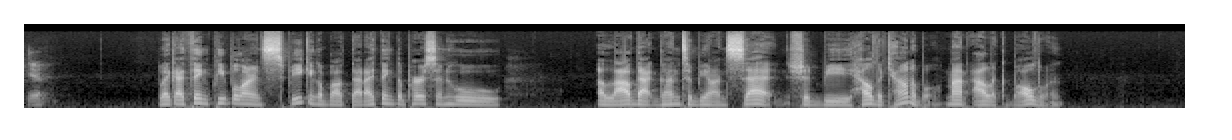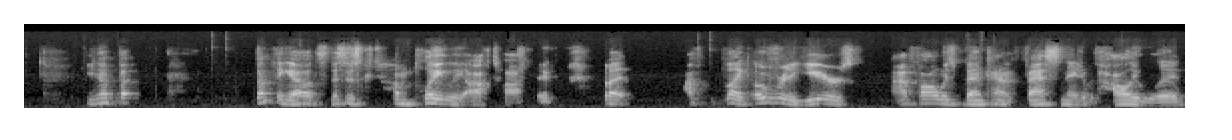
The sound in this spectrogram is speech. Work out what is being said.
Yeah. Like I think people aren't speaking about that. I think the person who allowed that gun to be on set should be held accountable, not Alec Baldwin. You know, but something else. This is completely off topic, but I've like over the years, I've always been kind of fascinated with Hollywood,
